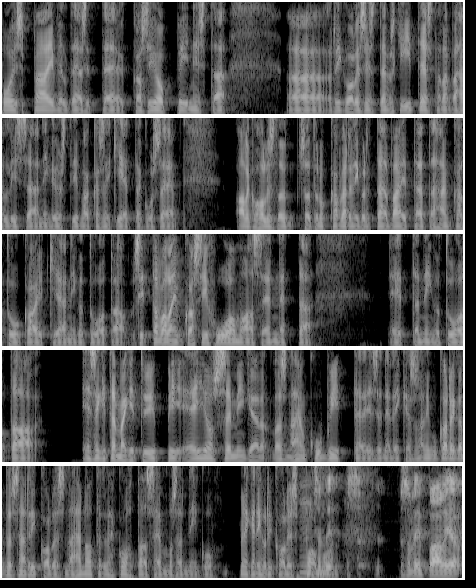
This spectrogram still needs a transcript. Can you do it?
pois päiviltä, ja sitten kasi oppii niistä ö, rikollisista ja myöskin itsestään vähän lisää, niin kuin vaikka sekin, että kun se alkoholista soitunut kaveri niin yrittää väittää, että hän katuu kaikkea, niin tuota, sitten tavallaan niin kasi huomaa sen, että että niin kuin tuota, ensinnäkin tämäkin tyyppi ei ole se, minkälaisena hän kuvitteli sen, eli se on niin karikaturisena rikollisena, hän otti kohtaa semmoisen niin kuin, melkein niin rikollispomon. Se oli, se oli paljon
